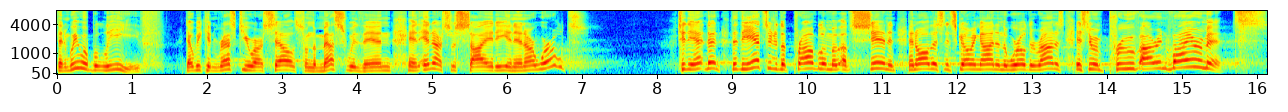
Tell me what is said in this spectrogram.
then we will believe that we can rescue ourselves from the mess within and in our society and in our world. See, the, then, the, the answer to the problem of, of sin and, and all this that's going on in the world around us is to improve our environment.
